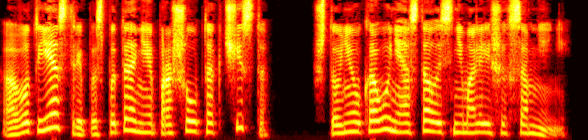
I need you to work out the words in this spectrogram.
А вот ястреб испытание прошел так чисто, что ни у кого не осталось ни малейших сомнений.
